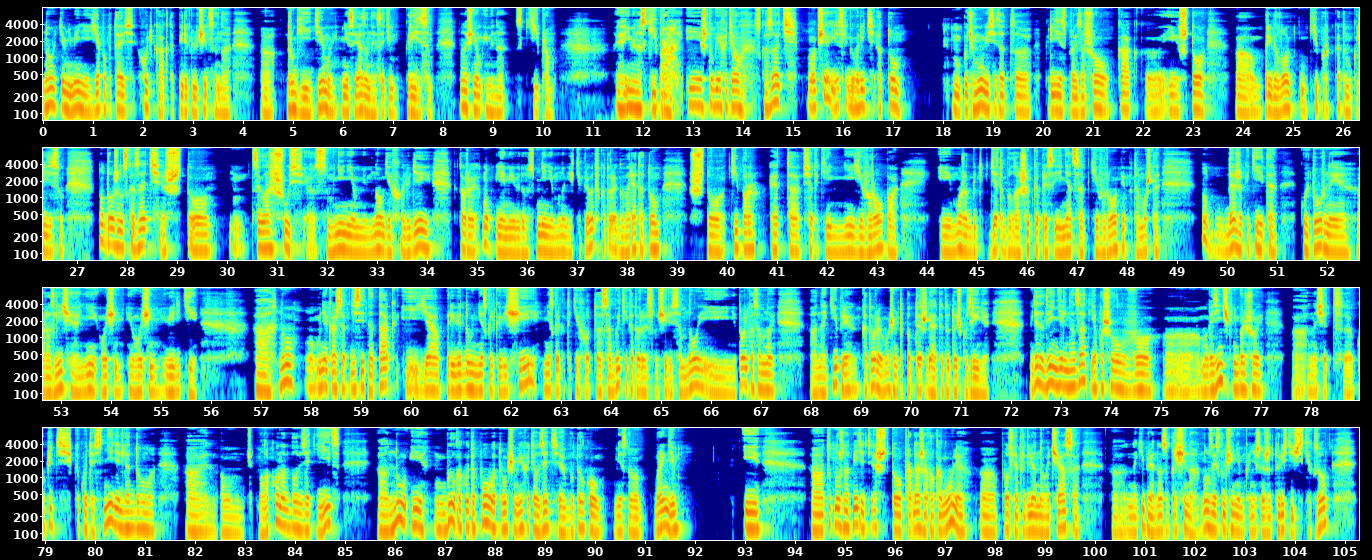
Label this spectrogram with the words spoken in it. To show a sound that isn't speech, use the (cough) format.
но тем не менее я попытаюсь хоть как-то переключиться на э, другие темы, не связанные с этим кризисом. Но начнем именно с Кипром. Э, именно с Кипра. И что бы я хотел сказать, вообще, если говорить о том, почему весь этот э, кризис произошел, как э, и что а, привело Кипр к этому кризису. Ну, должен сказать, что соглашусь с мнениями многих людей, которые, ну, я имею в виду с мнением многих киприотов, которые говорят о том, что Кипр – это все-таки не Европа, и, может быть, где-то была ошибка присоединяться к Европе, потому что, ну, даже какие-то культурные различия, они очень и очень велики. А, ну, мне кажется, это действительно так, и я приведу несколько вещей, несколько таких вот событий, которые случились со мной и не только со мной а на Кипре, которые, в общем-то, подтверждают эту точку зрения. Где-то две недели назад я пошел в а, магазинчик небольшой, а, значит, купить какой-то снеди для дома, а, по-моему, что-то молоко надо было взять, яиц. А, ну и был какой-то повод, в общем, я хотел взять э, бутылку местного бренди. И тут нужно отметить, что продажа алкоголя после определенного часа на Кипре она запрещена. Ну, за исключением, конечно же, туристических зон.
